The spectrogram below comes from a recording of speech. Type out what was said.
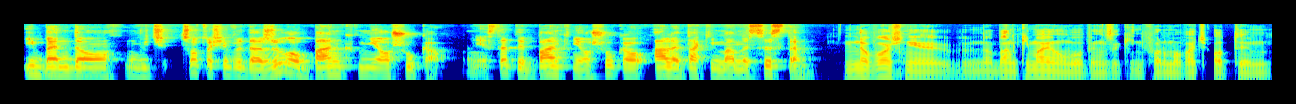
i będą mówić, co to się wydarzyło, bank mnie oszukał. No niestety bank nie oszukał, ale taki mamy system. No właśnie, no banki mają obowiązek informować o tym,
